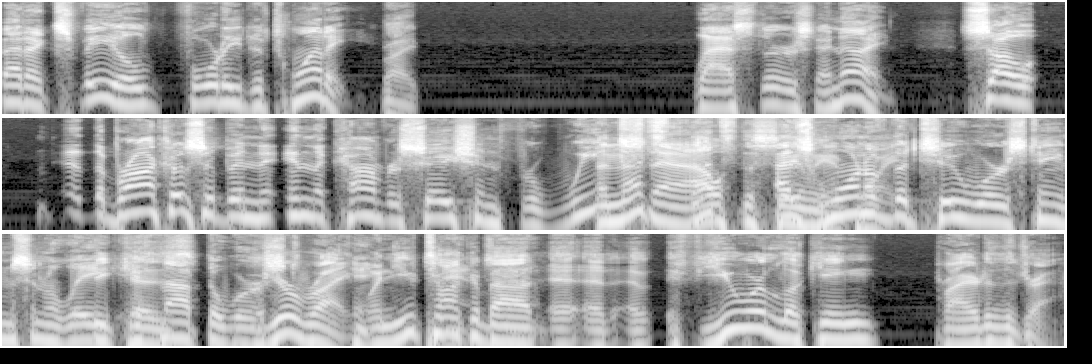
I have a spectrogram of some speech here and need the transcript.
FedEx Field 40 to 20. Right. Last Thursday night. So the Broncos have been in the conversation for weeks And that's- now that's as one of the two worst teams in the league, Because if not the worst. You're right. When you talk about uh, uh, uh, if you were looking prior to the draft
